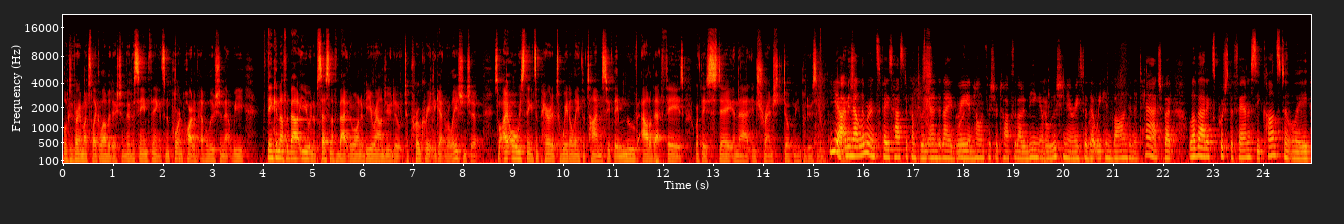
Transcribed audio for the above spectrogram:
looks very much like love addiction. They're the same thing. It's an important part of evolution that we think enough about you and obsess enough about you that want to be around you to, to procreate and get in a relationship. So I always think it's imperative to wait a length of time to see if they move out of that phase or if they stay in that entrenched dopamine producing. Yeah, phase. I mean, that limerence phase has to come to an end, and I agree. Right. And Helen Fisher talks about it being evolutionary yeah. so right. that we can bond and attach. But love addicts push the fantasy constantly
